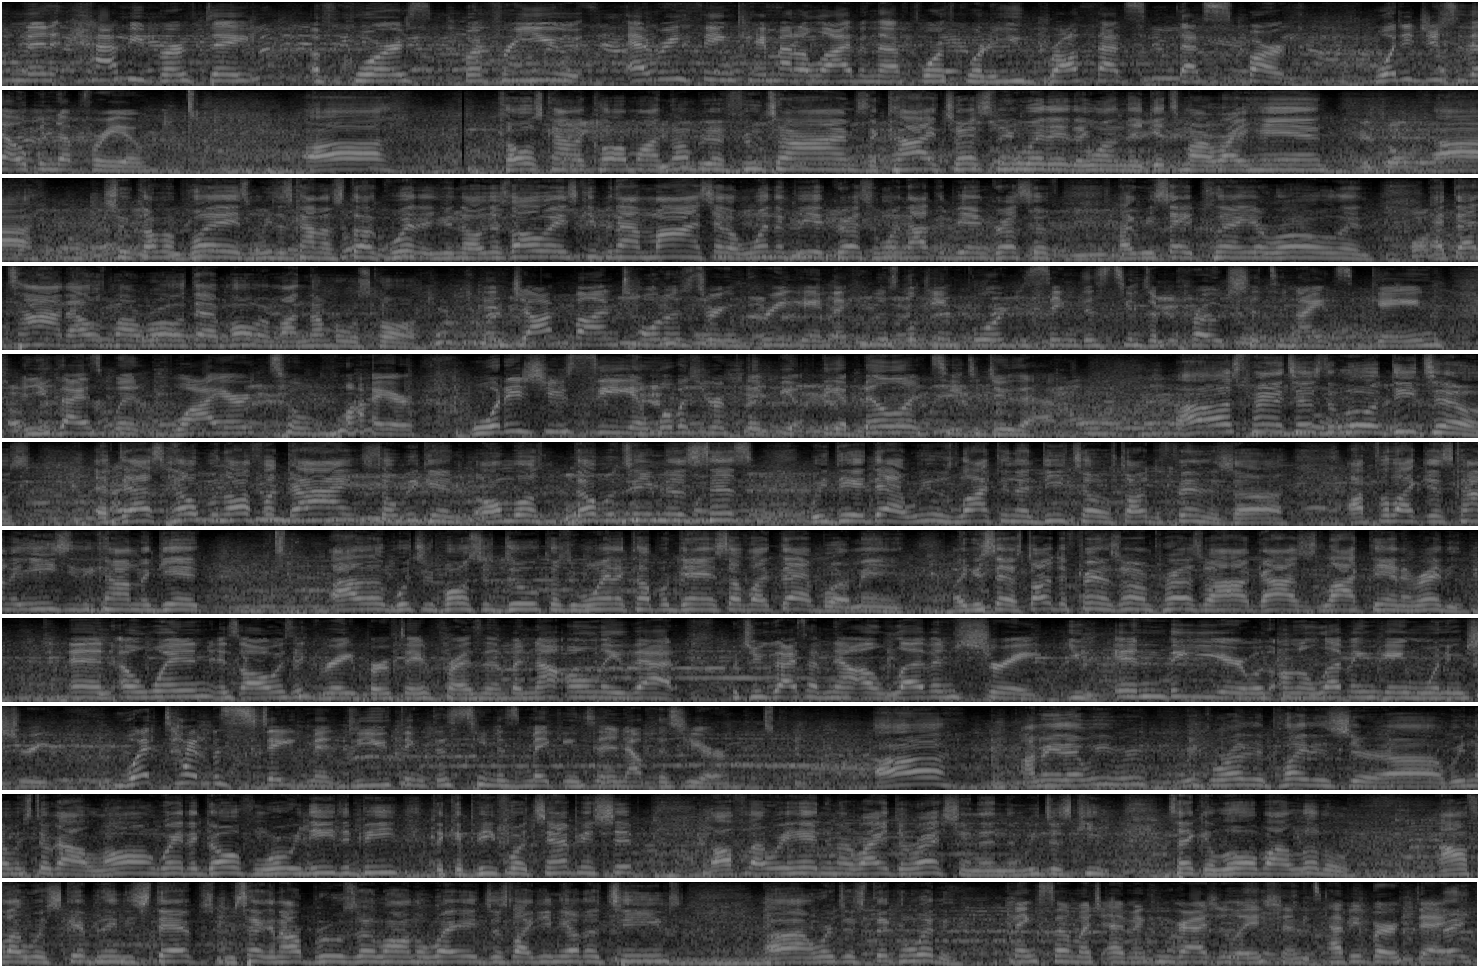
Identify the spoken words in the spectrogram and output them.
Happy birthday, of course. But for you, everything came out alive in that fourth quarter. You brought that that spark. What did you see that opened up for you? Uh, coach kind of called my number a few times. The Kai trusted me with it. They wanted me to get to my right hand, uh, shoot a couple plays, and we just kind of stuck with it. You know, just always keeping that mindset of when to be aggressive, when not to be aggressive. Like we say, playing your role. And at that time, that was my role at that moment. My number was called. And Jacque Vaughn told us during pregame that he was looking forward to seeing this team's approach to tonight's game. And you guys went wire to wire. What did you see, and what was your the, the ability to do that? I was paying attention to little details. If that's helping off a guy so we can almost double team in a sense, we did that. We was locked in the details start to finish. Uh, I feel like it's kind of easy to kind of get out of what you're supposed to do because we win a couple games, stuff like that. But, I mean, like you said, start to finish, I'm impressed with how guys is locked in and ready. And a win is always a great birthday present, but not only that, but you guys have now 11 straight. You end the year with an 11-game winning streak. What type of statement do you think this team is making to end out this year? Uh, I mean, that we we are ready to play this year. Uh, we know we still got a long way to go from where we need to be to compete for a championship. But I feel like we're heading in the right direction, and we just keep taking little by little. I don't feel like we're skipping any steps. We're taking our bruiser along the way, just like any other teams. Uh, we're just sticking with it. Thanks so much, Evan. Congratulations. Happy birthday.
